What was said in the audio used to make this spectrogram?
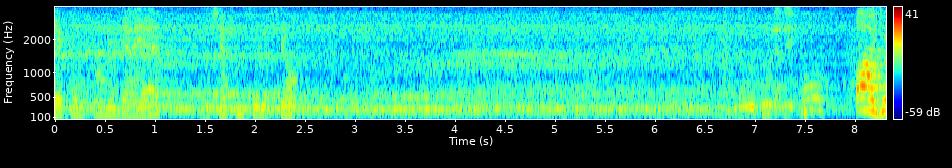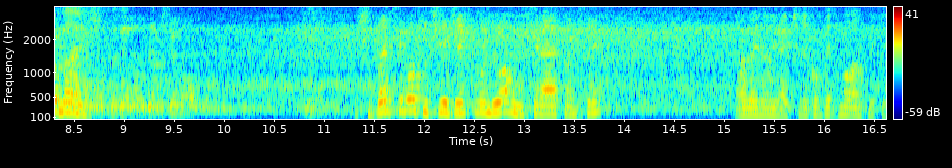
Allez, il faut tourner derrière. Il cherche une solution. Le. Oh, dommage. Je sais pas si c'est moi qui tiré directement dehors ou c'est la contrée. Ah ouais non, il a tiré complètement à côté.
